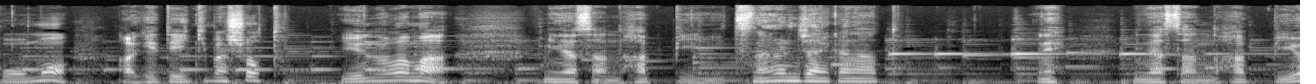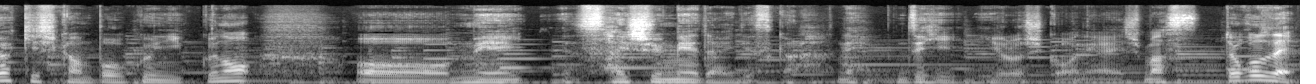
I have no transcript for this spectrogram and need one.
康も上げていきましょう。というのがまあ皆さんのハッピーにつながるんじゃないかなと。ね。皆さんのハッピーは岸漢方クリニックの最終命題ですから。ね。是非よろしくお願いします。ということで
